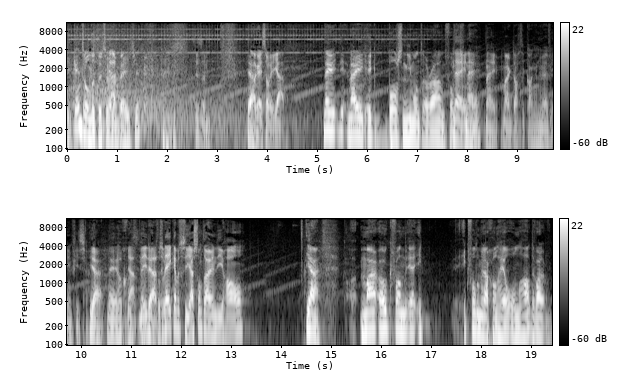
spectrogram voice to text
ik ken ze ondertussen wel een beetje. Dit is hem. Ja. Oké, sorry, ja. Nee, die- nee ik, bos niemand around volgens Nee, mij. nee, nee. Maar ik dacht, ik kan er nu even infietsen. Ja, nee, heel goed. Ja, nee, inderdaad. ook- Nee, ik heb het gezien. Jij stond daar in die hal. Ja, maar ook van, ja, ik, ik voelde me daar gewoon heel onhandig. Er waren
